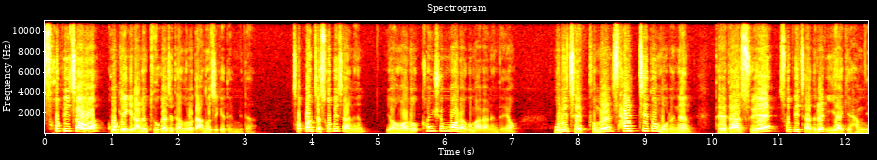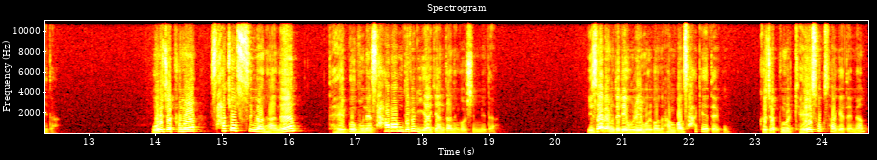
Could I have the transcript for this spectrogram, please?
소비자와 고객이라는 두 가지 단어로 나눠지게 됩니다. 첫 번째 소비자는 영어로 컨슈머라고 말하는데요. 우리 제품을 살지도 모르는 대다수의 소비자들을 이야기합니다. 우리 제품을 사줬으면 하는 대부분의 사람들을 이야기한다는 것입니다. 이 사람들이 우리 물건을 한번 사게 되고 그 제품을 계속 사게 되면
